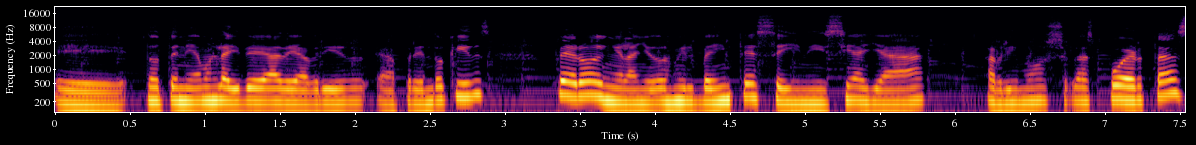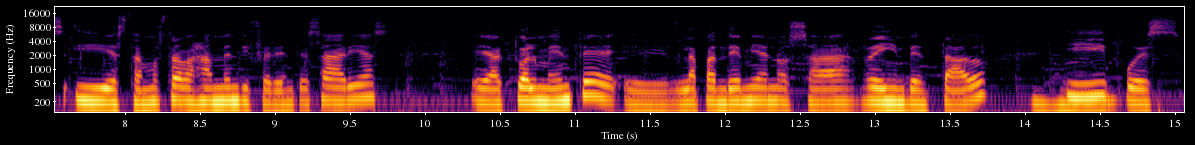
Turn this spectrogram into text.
eh, no teníamos la idea de abrir Aprendo Kids, pero en el año 2020 se inicia ya, abrimos las puertas y estamos trabajando en diferentes áreas. Eh, actualmente eh, la pandemia nos ha reinventado y pues,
